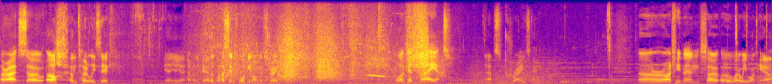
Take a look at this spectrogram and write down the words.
Alright, so, ugh, I'm totally sick. Uh, yeah, yeah, yeah, I don't really care. There's a lot of Sims walking along the street. Look at that. That's crazy. Alrighty then, so, oh, what do we want here?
